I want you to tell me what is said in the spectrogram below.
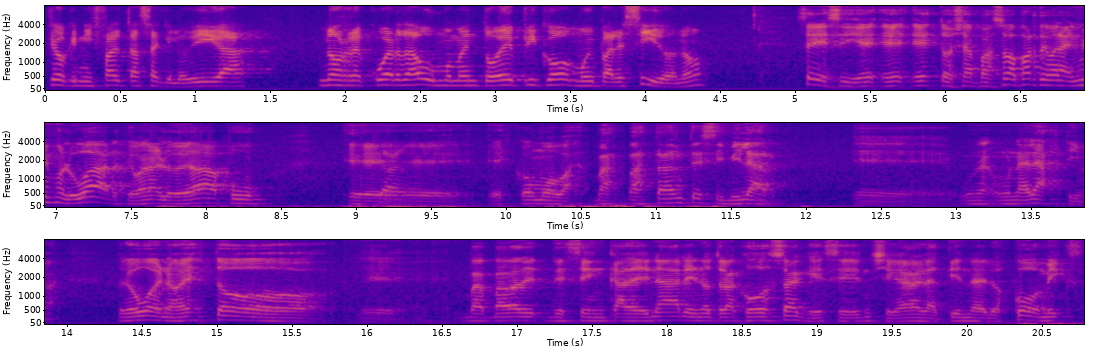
creo que ni falta hace que lo diga, nos recuerda un momento épico muy parecido, ¿no? Sí, sí, e- e- esto ya pasó. Aparte van al mismo lugar, que van a lo de Apu. Eh, Claro. Es como bas- bas- bastante similar. Eh, una, una lástima. Pero bueno, esto eh, va, va a de- desencadenar en otra cosa, que es en llegar a la tienda de los cómics.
